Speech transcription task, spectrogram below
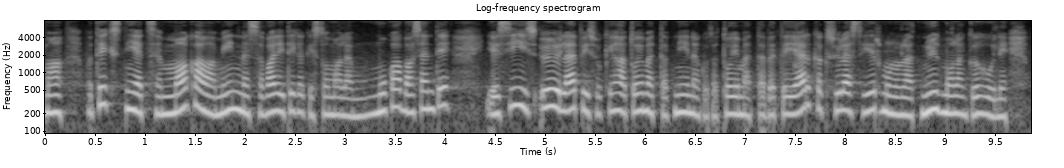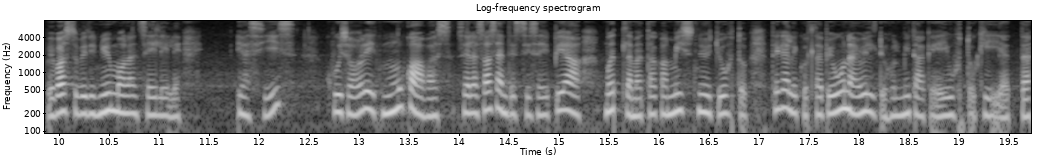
ma, ma teeks nii, et see magama minnes sa valid ikkagist omale mugava asendi ja siis öö läbi su keha toimetab nii, nagu ta toimetab, et ei ärkaks üles hirmununa, et nüüd ma olen kõhuli või vastupidi, nüüd ma olen selili. ja siis kui sa olid mugavas selles asendis, siis ei pea mõtlema, et aga mis nüüd juhtub. tegelikult läbi une üldjuhul midagi ei juhtugi, et,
